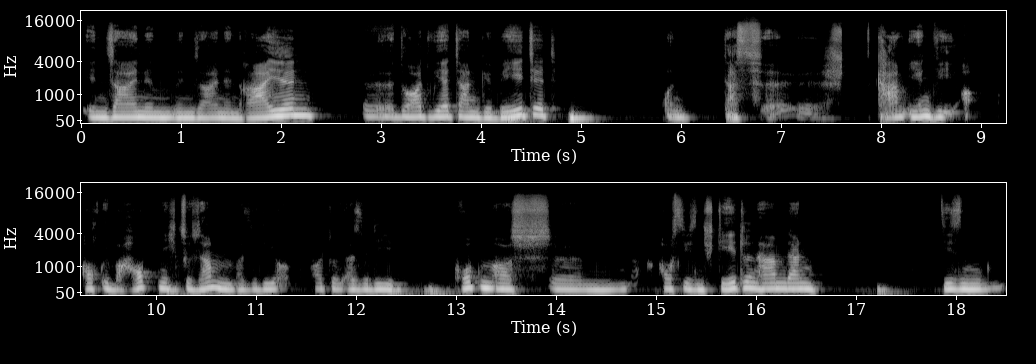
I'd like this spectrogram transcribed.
in, seinem, in seinen Reihen. Äh, dort wird dann gebetet. Und das äh, kam irgendwie auch überhaupt nicht zusammen. Also die, also die Gruppen aus, ähm, aus diesen Städten haben dann diesen,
